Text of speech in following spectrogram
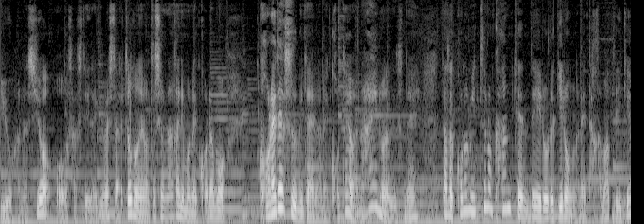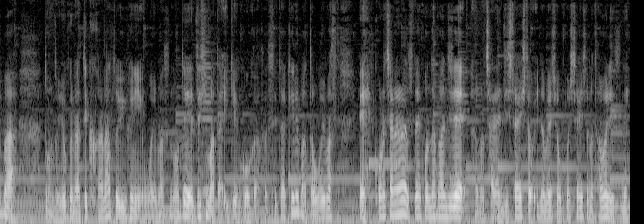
いうお話をさせていただきました。ちょっとね、私の中にもね、これはもう、これですみたいなね、答えはないのでですね、ただこの3つの観点でいろいろ議論がね、高まっていけば、どんどん良くなっていくかなというふうに思いますので、ぜひまた意見交換させていただければと思います。えこのチャンネルはですね、こんな感じであのチャレンジしたい人、イノベーションを起こしたい人のためにですね、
